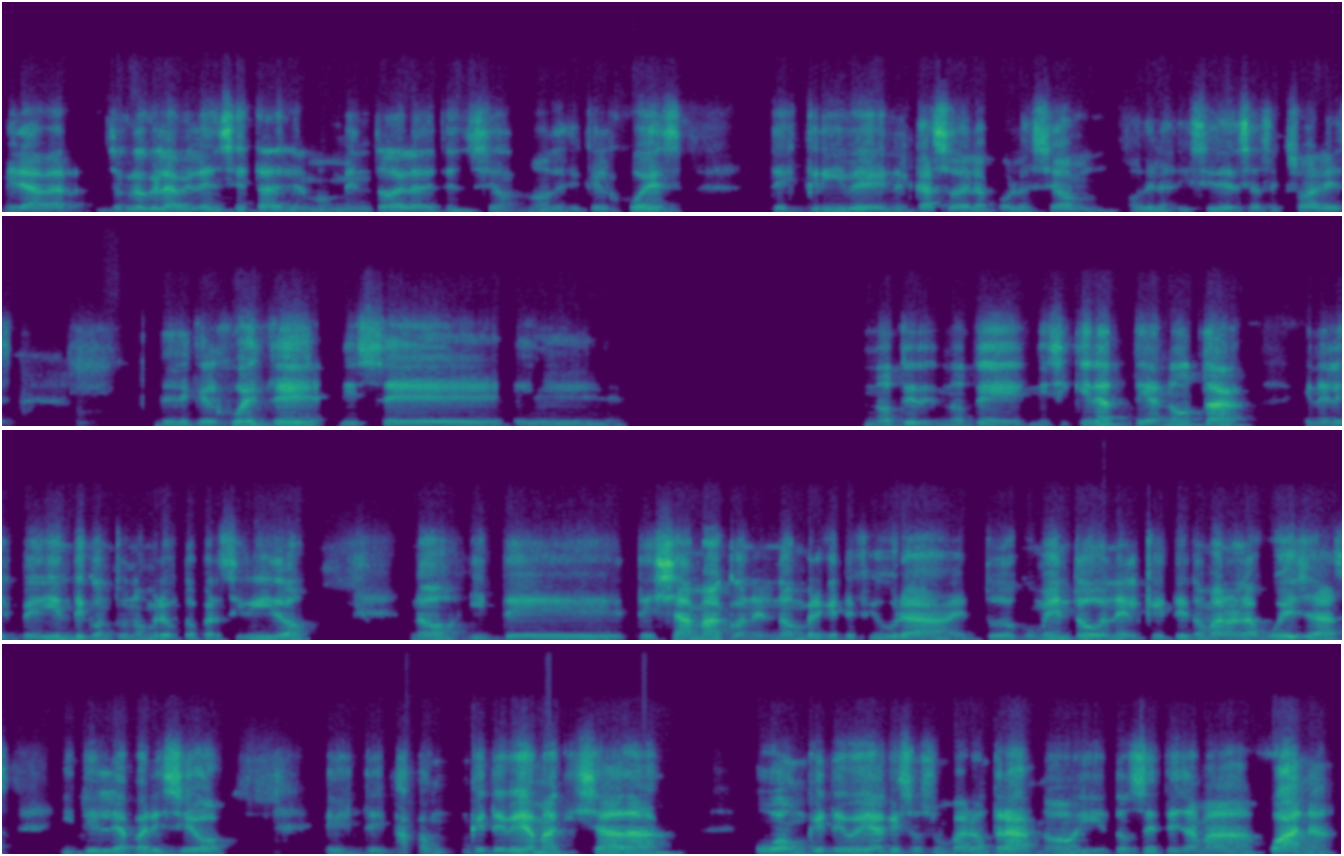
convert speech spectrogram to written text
Mira, a ver, yo creo que la violencia está desde el momento de la detención, ¿no? Desde que el juez te escribe, en el caso de la población o de las disidencias sexuales, desde que el juez te dice, eh, no te, no te, ni siquiera te anota en el expediente con tu nombre autopercibido, ¿no? Y te, te, llama con el nombre que te figura en tu documento o en el que te tomaron las huellas y te le apareció este, aunque te vea maquillada o aunque te vea que sos un varón trans, ¿no? Y entonces te llama Juana.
